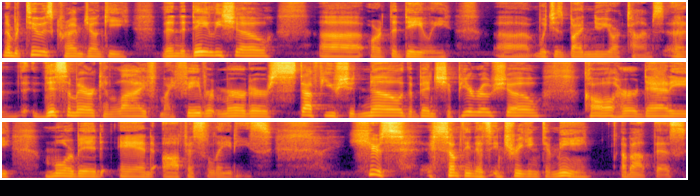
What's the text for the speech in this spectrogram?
Number two is crime junkie then the daily show uh, or The Daily, uh, which is by New York Times. Uh, th- this American Life, My Favorite Murder, Stuff You Should Know, The Ben Shapiro Show, Call Her Daddy, Morbid, and Office Ladies. Here's something that's intriguing to me about this,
